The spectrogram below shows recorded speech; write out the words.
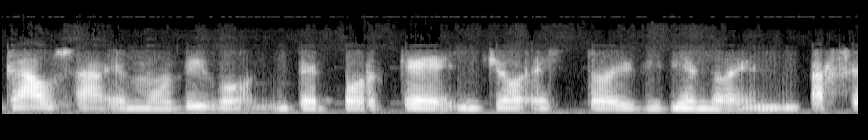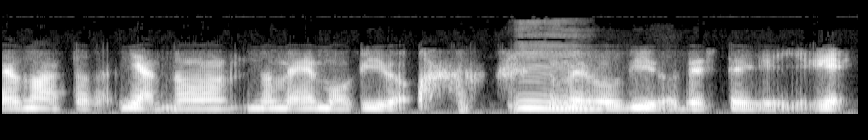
causa, el motivo de por qué yo estoy viviendo en Barcelona todavía. No, no me he movido, no me he mm. movido desde que llegué.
